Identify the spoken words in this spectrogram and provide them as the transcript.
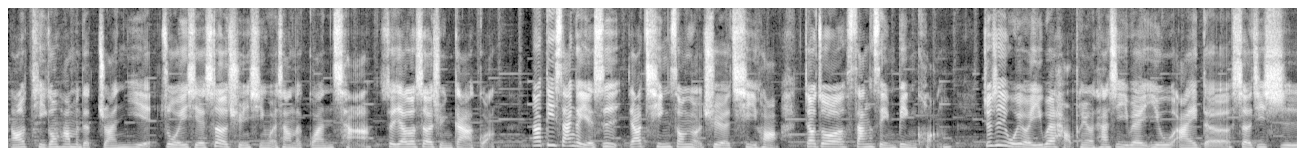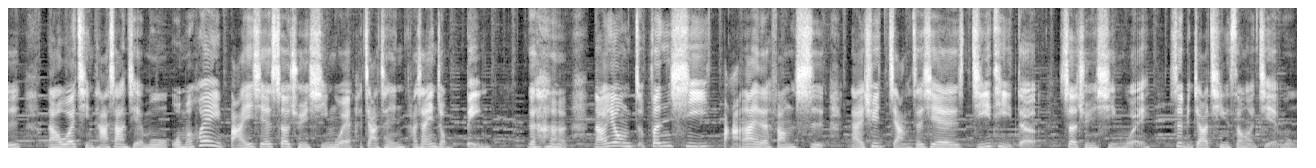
然后提供他们的专业做一些社群行为上的观察，所以叫做社群尬广。那第三个也是比较轻松有趣的企划，叫做丧心病狂，就是我有一位好朋友，他是一位 UI 的设计师，然后我会请他上节目，我们会把一些社群行为讲成好像一种病。然后用分析把脉的方式来去讲这些集体的社群行为是比较轻松的节目。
